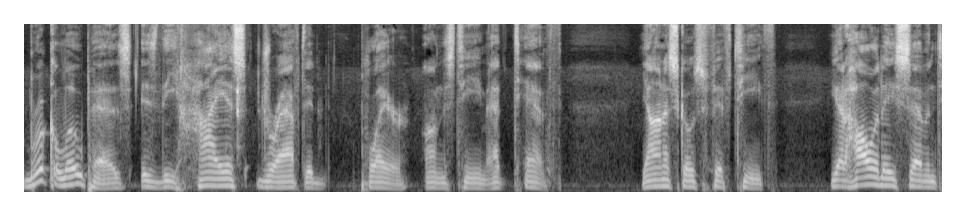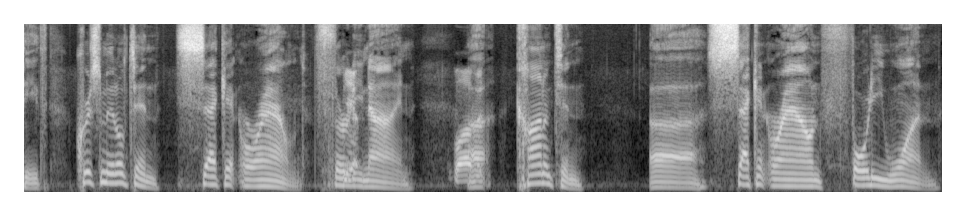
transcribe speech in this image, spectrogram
Brook Lopez is the highest drafted player on this team at tenth. Giannis goes fifteenth. You got Holiday seventeenth. Khris Middleton second round, thirty nine. Love Uh, it. Connaughton, uh, second round, 41.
